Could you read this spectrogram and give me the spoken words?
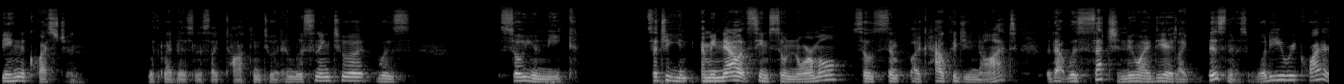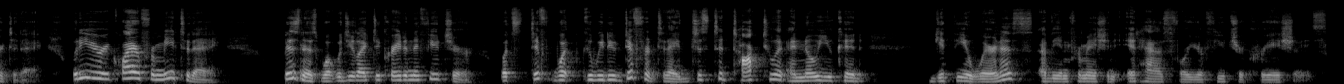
being the question with my business, like talking to it and listening to it was so unique. Such a i mean, now it seems so normal, so simple, like how could you not? But that was such a new idea, like business, what do you require today? What do you require from me today? Business, what would you like to create in the future? What's diff, what could we do different today? Just to talk to it and know you could get the awareness of the information it has for your future creations.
